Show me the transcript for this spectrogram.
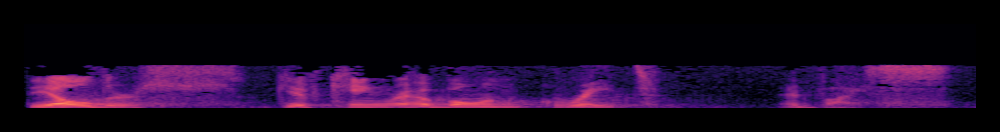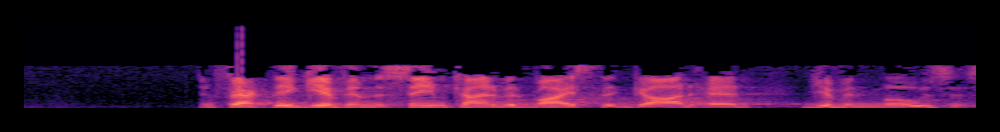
The elders give King Rehoboam great advice. In fact, they give him the same kind of advice that God had given Moses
